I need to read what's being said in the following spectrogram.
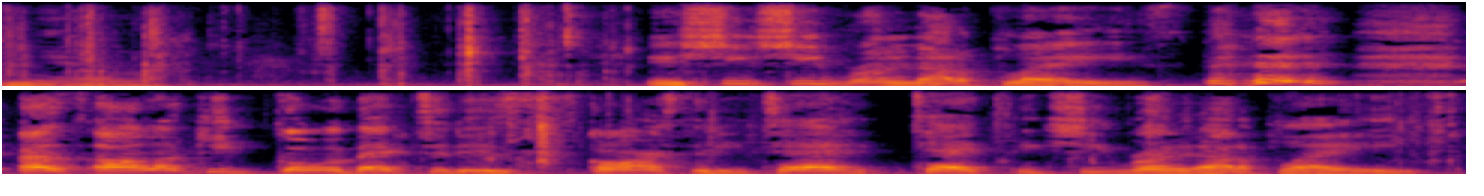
yeah. And she she running out of plays. That's all I keep going back to this scarcity ta tactic. She running out of plays.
